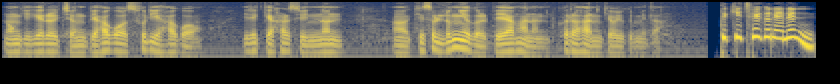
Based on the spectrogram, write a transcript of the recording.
농기계를 정비하고 수리하고 이렇게 할 수 있는 어, 기술 능력을 배양하는 그러한 교육입니다. 특히 최근에는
